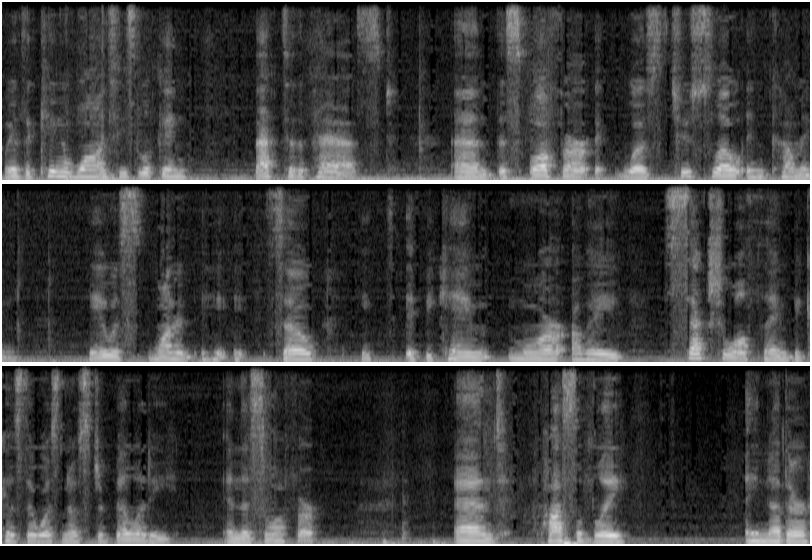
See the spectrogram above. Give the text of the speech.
we have the King of Wands. He's looking back to the past. And this offer was too slow in coming. He was wanted, he, so he, it became more of a sexual thing because there was no stability in this offer. And possibly another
